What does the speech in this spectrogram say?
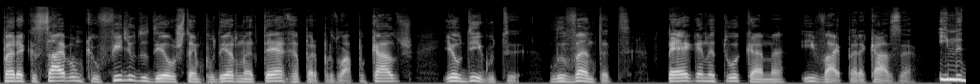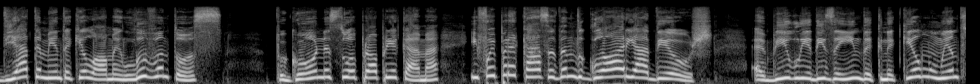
Para que saibam que o Filho de Deus tem poder na terra para perdoar pecados, eu digo-te: levanta-te, pega na tua cama e vai para casa. Imediatamente aquele homem levantou-se, pegou na sua própria cama e foi para casa dando glória a Deus. A Bíblia diz ainda que naquele momento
